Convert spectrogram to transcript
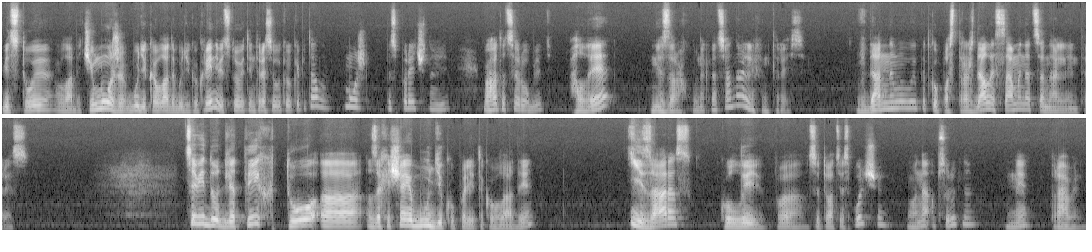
відстоює влада. Чи може будь-яка влада будь-якої країни відстоювати інтереси великого капіталу? Може, безперечно, і багато це роблять. Але не за рахунок національних інтересів. В даному випадку постраждали саме національні інтереси. Це відео для тих, хто е, захищає будь-яку політику влади. І зараз, коли в ситуації з Польщею, вона абсолютно неправильна.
